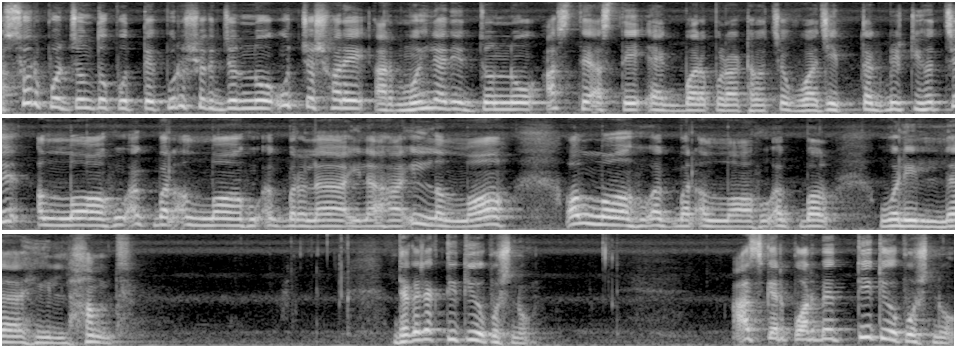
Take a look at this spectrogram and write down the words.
আসর পর্যন্ত প্রত্যেক পুরুষের জন্য উচ্চ স্বরে আর মহিলাদের জন্য আস্তে আস্তে একবার পড়াটা হচ্ছে ওয়াজিব। তাকবীরটি হচ্ছে, আল্লাহু আকবর আল্লাহু আকবর ইলাহা ইল্লাল্লাহ, আল্লাহু আকবর আল্লাহু আকবর, ওয়ালিল্লাহিল হামদ। দেখা যাক তৃতীয় প্রশ্ন। আজকের পর্বের তৃতীয় প্রশ্ন,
